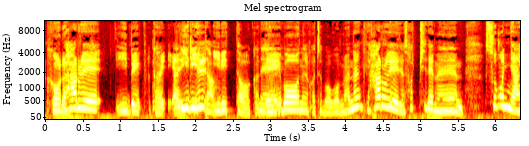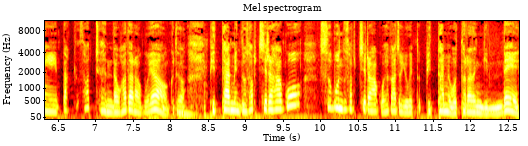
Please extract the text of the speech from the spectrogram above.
그거를 하루에 200, 그러니까 2 1, 리터. 2리터, 그러니까 네. 네 번을 거쳐 먹으면은 그 하루에 이제 섭취되는 수분량이 딱 섭취된다고 하더라고요. 그래서 비타민도 섭취를 하고 수분도 섭취를 하고 해가지고 이게 또 비타민 water라는 게 있는데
